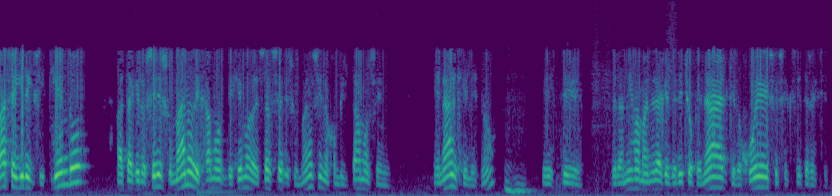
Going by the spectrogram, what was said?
va a seguir existiendo hasta que los seres humanos dejamos, dejemos de ser seres humanos y nos convirtamos en, en ángeles, ¿no? este, de la misma manera que el derecho penal, que los jueces, etcétera, etcétera.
